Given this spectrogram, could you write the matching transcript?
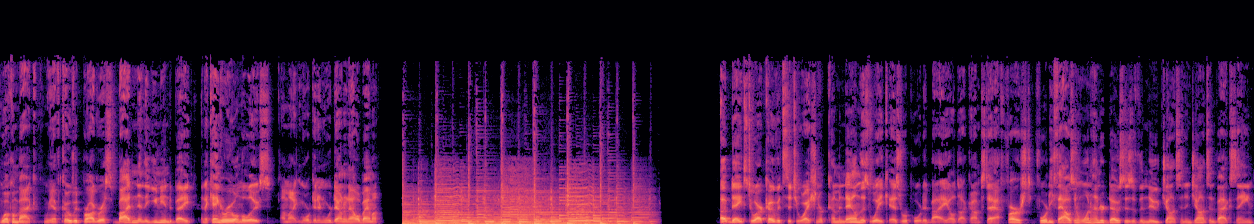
Welcome back. We have COVID progress, Biden and the union debate, and a kangaroo on the loose. I'm Mike Morgan, and we're down in Alabama. Updates to our COVID situation are coming down this week, as reported by AL.com staff. First, 40,100 doses of the new Johnson & Johnson vaccine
